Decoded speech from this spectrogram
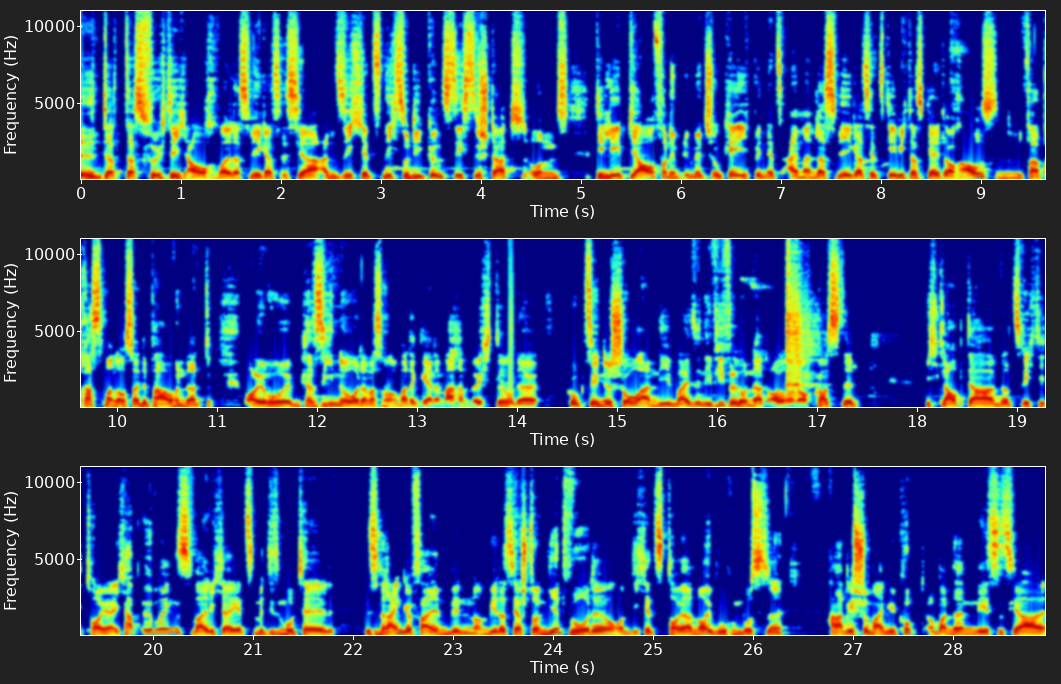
Äh, Das, das fürchte ich auch, weil das Vegas ist ja an sich jetzt nicht so die günstigste Stadt und die lebt ja auch von dem Image, okay, ich bin jetzt einmal in Las Vegas, jetzt gebe ich das Geld auch aus und verprasst man auch seine paar hundert Euro im Casino oder was man auch immer da gerne machen möchte oder guckt sich eine Show an, die weiß ich nicht, wie viel hundert Euro noch kostet. Ich glaube, da wird's richtig teuer. Ich habe übrigens, weil ich ja jetzt mit diesem Hotel bisschen reingefallen bin und mir das ja storniert wurde und ich jetzt teuer neu buchen musste, habe ich schon mal geguckt, ob man dann nächstes Jahr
